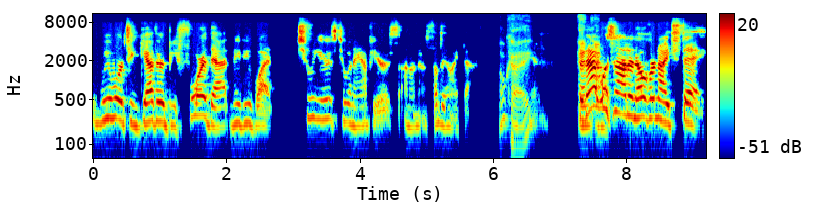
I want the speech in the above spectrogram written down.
we were together before that, maybe what, 2 years, two and a half years? I don't know, something like that. Okay. Yeah. So And that and was not an overnight stay.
